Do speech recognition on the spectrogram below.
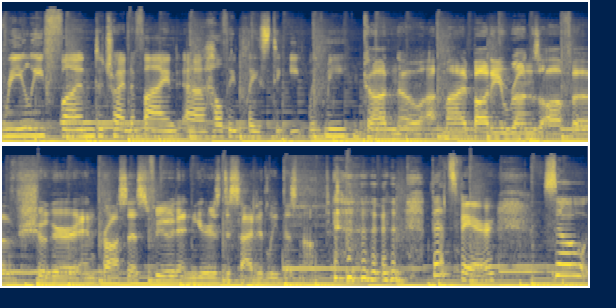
really fun to try to find a healthy place to eat with me? God, no. My body runs off of sugar and processed food, and yours decidedly does not. That's fair. So,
